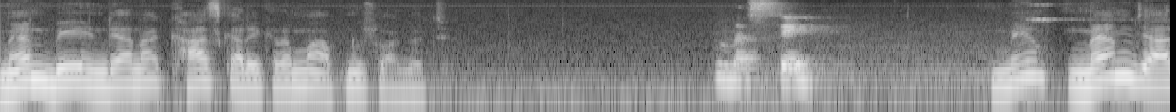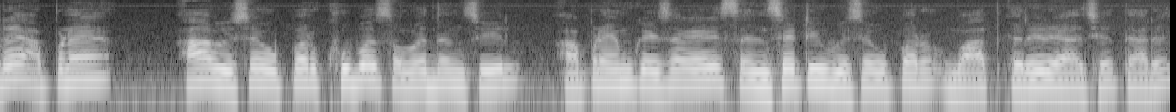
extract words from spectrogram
મેમ બી ઇન્ડિયાના ખાસ કાર્યક્રમમાં આપનું સ્વાગત છે. નમસ્તે. મેમ મેમ જ્યારે આપણે આ વિષય ઉપર ખૂબ જ સંવેદનશીલ આપણે એમ કહી શકાય કે સેન્સિટિવ વિષય ઉપર વાત કરી રહ્યા છે ત્યારે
